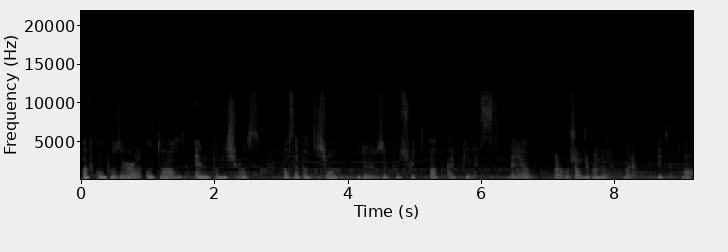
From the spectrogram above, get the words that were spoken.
of Composers, Authors and Publishers pour sa partition de The Pursuit of Happiness. D'ailleurs, à la recherche du bonheur. Voilà, exactement.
